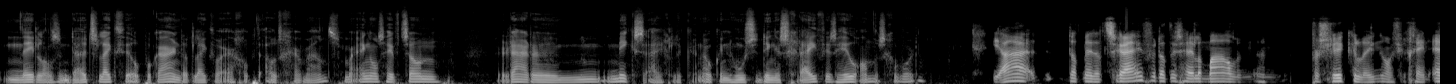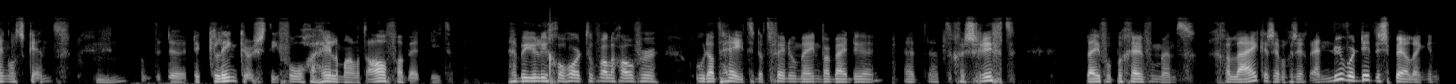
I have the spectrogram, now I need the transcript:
Nederlands en Duits lijkt veel op elkaar en dat lijkt wel erg op het Oud-Germaans. Maar Engels heeft zo'n rare mix eigenlijk. En ook in hoe ze dingen schrijven is heel anders geworden. Ja, dat met het schrijven, dat is helemaal een, een verschrikkeling als je geen Engels kent. Mm -hmm. de, de, de klinkers die volgen helemaal het alfabet niet. Hebben jullie gehoord toevallig over hoe dat heet? Dat fenomeen waarbij de, het, het geschrift bleef op een gegeven moment gelijk. En ze hebben gezegd, en nu wordt dit de spelling. En,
